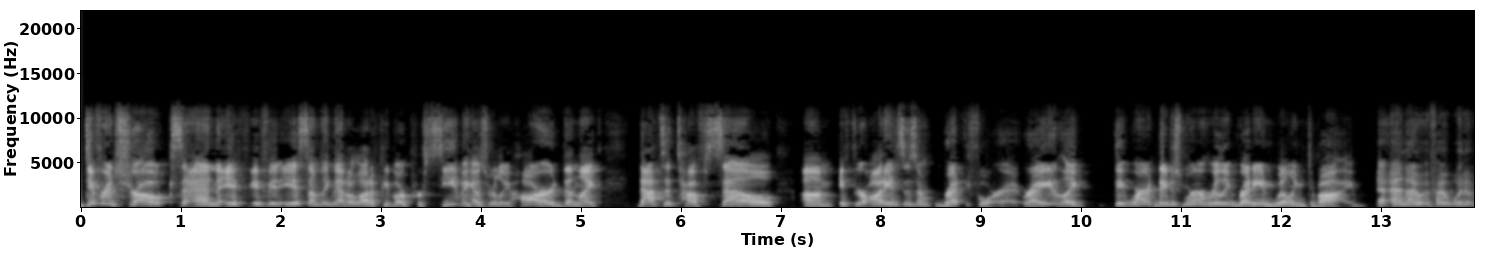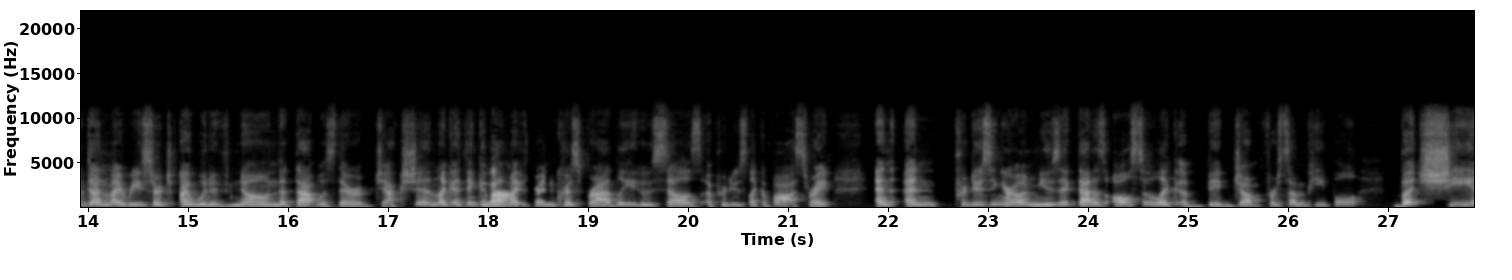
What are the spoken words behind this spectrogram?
different strokes, and if if it is something that a lot of people are perceiving as really hard, then like that's a tough sell um, if your audience isn't ready for it, right? Like they weren't, they just weren't really ready and willing to buy. And I, if I would have done my research, I would have known that that was their objection. Like I think about yeah. my friend Chris Bradley, who sells a produce like a boss, right? And and producing your own music, that is also like a big jump for some people. But she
